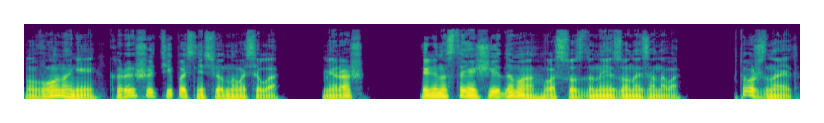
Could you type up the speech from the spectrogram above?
Вон они, крыши типа снесенного села. Мираж? Или настоящие дома, воссозданные зоной заново? Кто ж знает.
